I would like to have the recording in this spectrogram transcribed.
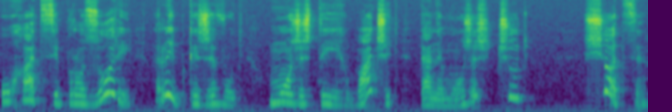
У хатці прозорій рибки живуть. Можеш ти їх бачить, та не можеш чуть. Що це?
